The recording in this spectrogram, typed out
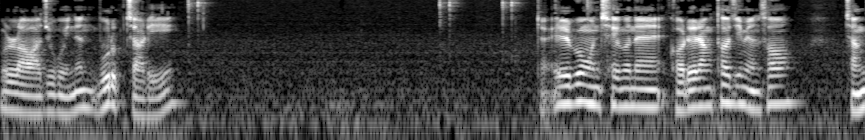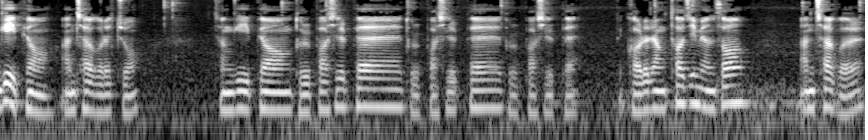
올라와주고 있는 무릎 자리. 자, 일봉은 최근에 거래량 터지면서 장기 입형 안착을 했죠. 장기 입형 돌파 실패 돌파 실패 돌파 실패. 거래량 터지면서 안착을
